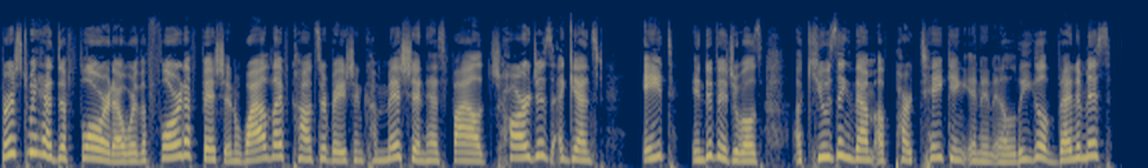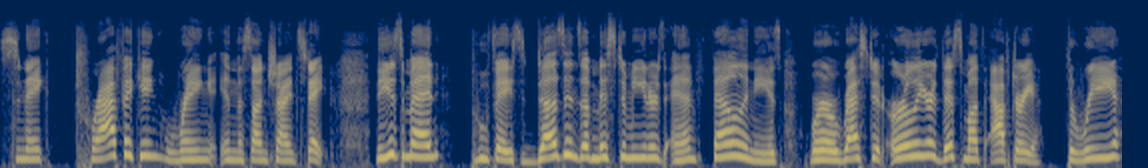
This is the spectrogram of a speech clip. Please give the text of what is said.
First, we head to Florida, where the Florida Fish and Wildlife Conservation Commission has filed charges against eight individuals, accusing them of partaking in an illegal venomous snake trafficking ring in the Sunshine State. These men who face dozens of misdemeanors and felonies were arrested earlier this month after a three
